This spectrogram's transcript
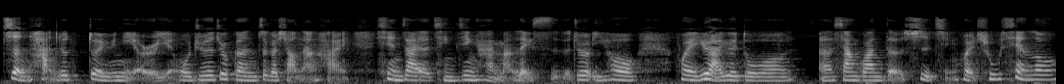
震撼？就对于你而言，我觉得就跟这个小男孩现在的情境还蛮类似的，就是以后会越来越多呃相关的事情会出现喽。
